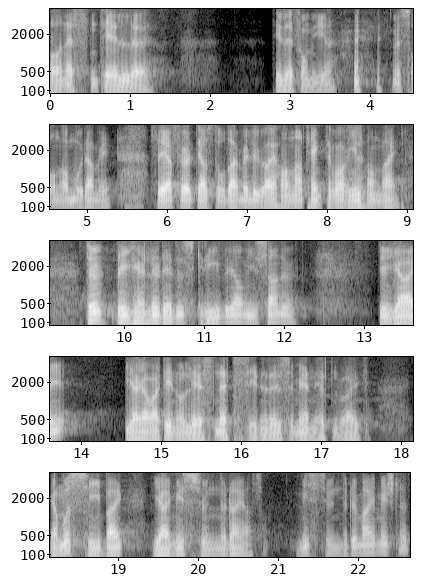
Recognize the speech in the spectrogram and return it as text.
og nesten til, eh, til for mye. Men sånn var mora mi. Så jeg følte jeg sto der med lua i handa og tenkte hva vil han meg? Du, det gjelder det du skriver i avisa, du. Du, jeg, jeg har vært inne og lest nettsidene deres i menigheten, Berg. Jeg må si, Berg, jeg misunner deg, altså. Misunner du meg, Michelet?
